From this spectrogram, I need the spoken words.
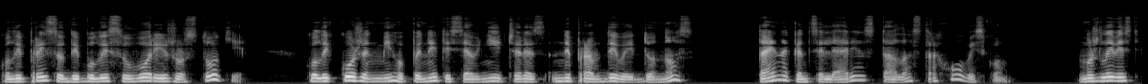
коли присуди були суворі й жорстокі, коли кожен міг опинитися в ній через неправдивий донос, тайна канцелярія стала страховиськом. Можливість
